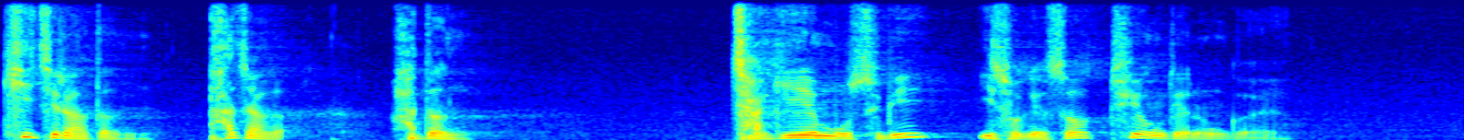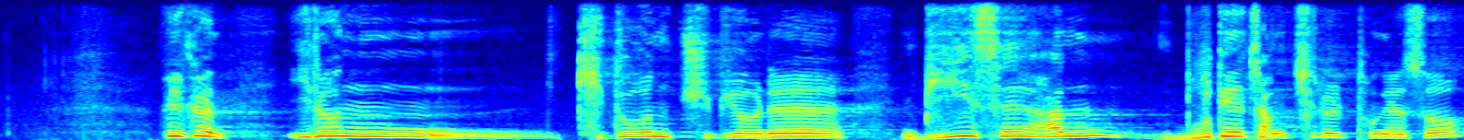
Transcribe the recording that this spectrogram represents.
키질하던 타자하던 자기의 모습이 이 속에서 투영되는 거예요. 그러니까 이런 기도원 주변의 미세한 무대 장치를 통해서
